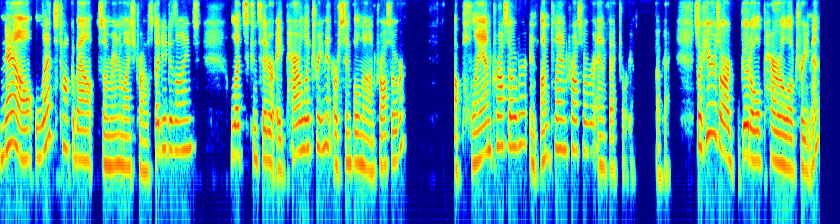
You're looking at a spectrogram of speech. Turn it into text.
now let's talk about some randomized trial study designs. Let's consider a parallel treatment or simple non-crossover, a planned crossover, an unplanned crossover, and a factorial. Okay, so here's our good old parallel treatment.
